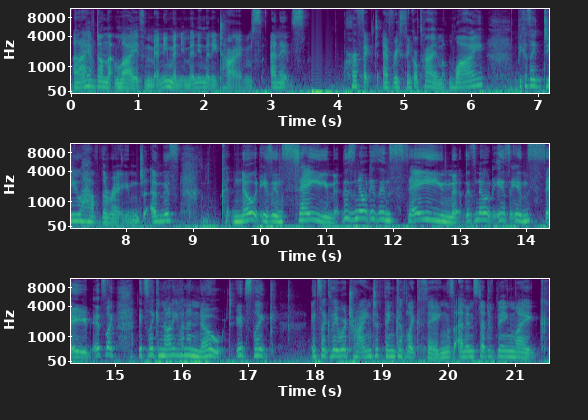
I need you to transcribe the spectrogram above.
and I have done that live many, many, many, many times, and it's perfect every single time. Why? Because I do have the range. And this note is insane. This note is insane. This note is insane. It's like it's like not even a note. It's like it's like they were trying to think of like things and instead of being like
